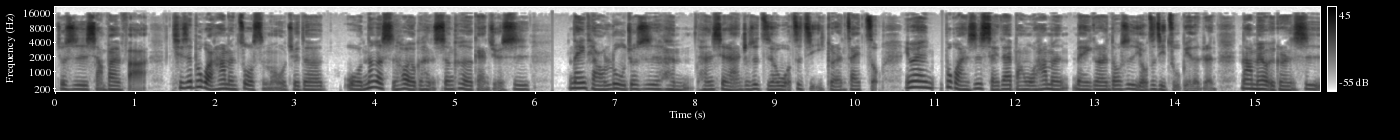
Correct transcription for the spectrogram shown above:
就是想办法。其实不管他们做什么，我觉得我那个时候有个很深刻的感觉是，那一条路就是很很显然就是只有我自己一个人在走。因为不管是谁在帮我，他们每一个人都是有自己组别的人，那没有一个人是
